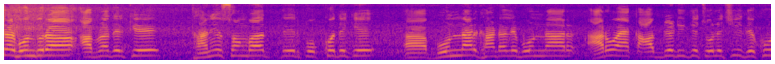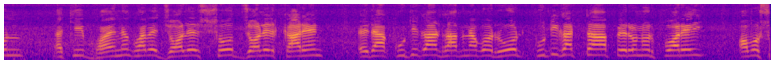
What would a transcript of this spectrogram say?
নমস্কার বন্ধুরা, আপনাদেরকে স্থানীয় সংবাদের পক্ষ থেকে বন্যার ঘাটালে বন্যার আরও এক আপডেট দিতে চলেছি। দেখুন কি ভয়ানকভাবে জলের স্রোত, জলের কারেন্ট এটা কুটিঘাট রাতনগর রোড, কুটিঘাটটা পেরোনোর পরেই অবশ্য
